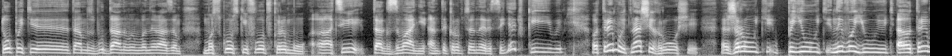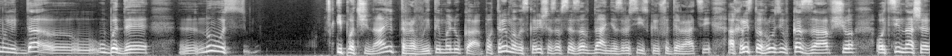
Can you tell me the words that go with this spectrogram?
топить е, там з Будановим вони разом Московський флот в Криму, а ці так звані антикорупціонери сидять в Києві, отримують наші гроші, жруть, п'ють, не воюють, а отримують да, е, УБД. Е, ну, ось і починають травити малюка. Отримали, скоріше за все, завдання з Російської Федерації. А Христо Грузів казав, що оці наші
